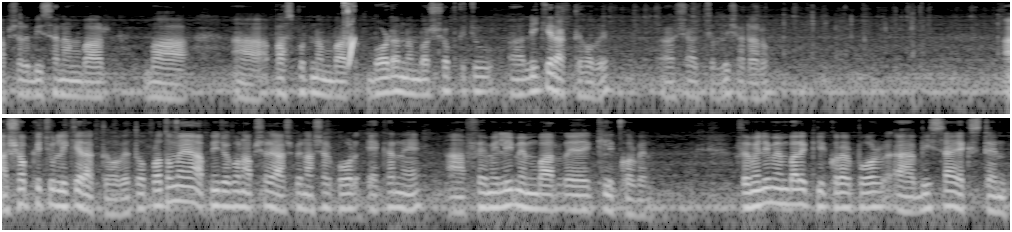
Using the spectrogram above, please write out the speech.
আপসারে ভিসা নাম্বার বা পাসপোর্ট নাম্বার বর্ডার নাম্বার সব কিছু লিখে রাখতে হবে। সাতচল্লিশ আঠারো। আর সব কিছু লিখে রাখতে হবে। তো প্রথমে আপনি যখন আপসারে আসবেন, আসার পর এখানে ফ্যামিলি মেম্বারে ক্লিক করবেন। ফ্যামিলি মেম্বারে ক্লিক করার পর ভিসা এক্সটেন্ড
